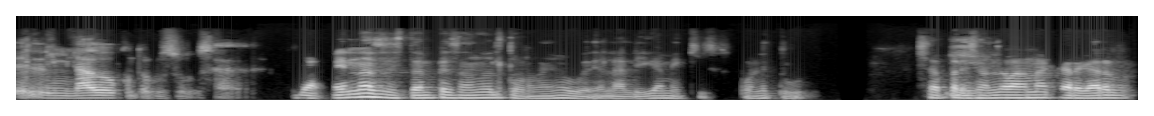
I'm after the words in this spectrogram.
eliminado contra Cruz. O sea, Y apenas está empezando el torneo, güey, de la Liga MX, pone tú. Esa y presión la van a cargar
